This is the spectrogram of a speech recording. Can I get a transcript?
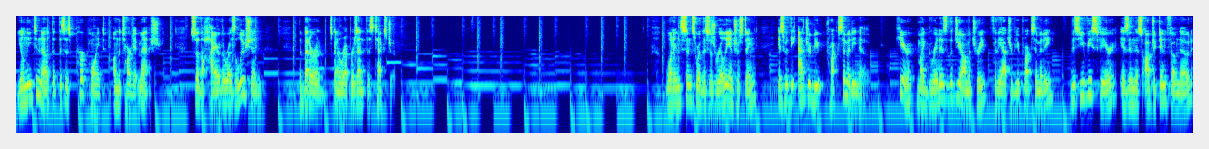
You'll need to note that this is per point on the target mesh. So the higher the resolution, the better it's going to represent this texture. One instance where this is really interesting is with the attribute proximity node. Here, my grid is the geometry for the attribute proximity. This UV sphere is in this object info node,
